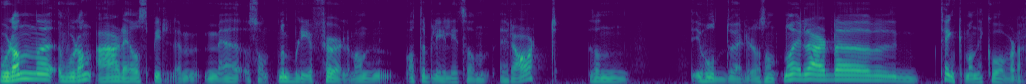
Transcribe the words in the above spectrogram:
Hvordan, eh, hvordan er det å spille med sånt? Nå blir, føler man at det blir litt sånn rart sånn i hodedueller og sånt nå, eller er det, tenker man ikke over det?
